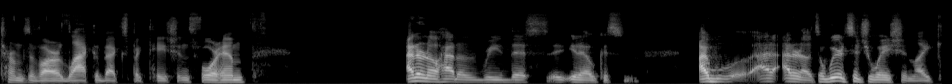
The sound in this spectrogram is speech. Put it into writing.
terms of our lack of expectations for him. I don't know how to read this, you know, because I, I, I don't know. It's a weird situation. Like,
